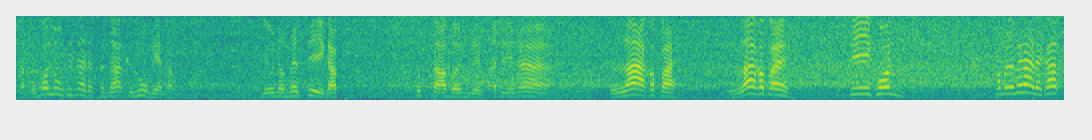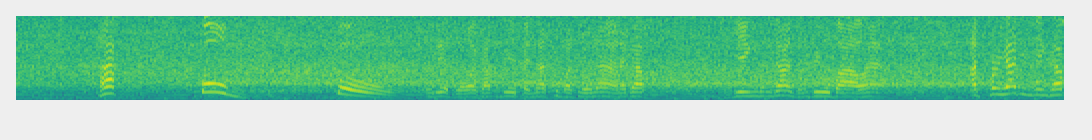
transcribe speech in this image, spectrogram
แต่ผมว่าลูกที่น่าจะชนะคือลูกนี้ครับเลโอเนลเมสซี่ครับซุปตาเบอร์หนึ่งอาร์เจนตินาลากเข้าไป ลากเข้าไป 4 คนทำอะไรไม่ได้เลยครับหักปุ้มโกเรียบร้อยครับ นี่เป็นนัดที่บาร์เซโลนานะครับ ยิงทางด้านของบิลบาวฮะอัจฉริยะจริง ๆ ครับ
